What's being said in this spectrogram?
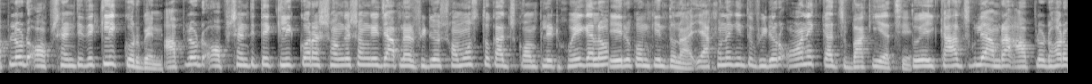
আপলোড অপশনটিতে ক্লিক করবেন। আপলোড অপশনটিতে ক্লিক করার সঙ্গে সঙ্গে যে আপনার ভিডিও সমস্ত কাজ কমপ্লিট হয়ে গেল, এরকম কিন্তু না। এখনও কিন্তু ভিডিওর অনেক কাজ বাকি আছে। তো এই কাজগুলো আমরা আপলোড হওয়ার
